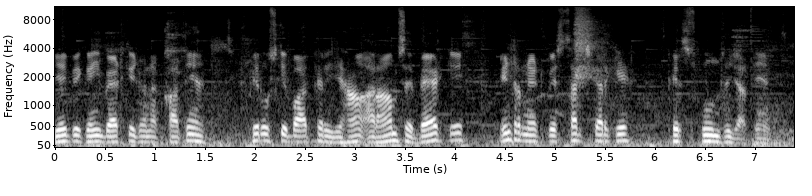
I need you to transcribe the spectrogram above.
यहीं पर कहीं बैठ के जो है ना खाते हैं। फिर उसके बाद फिर यहाँ आराम से बैठ के इंटरनेट पर सर्च करके फिर सुकून से जाते हैं।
